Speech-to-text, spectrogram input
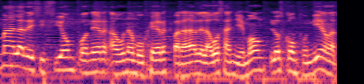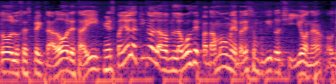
Mala decisión poner a una mujer para darle la voz a Angemon. Los confundieron a todos los espectadores ahí. En español latino la, la voz de Patamon me parece un poquito chillona, ¿ok?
